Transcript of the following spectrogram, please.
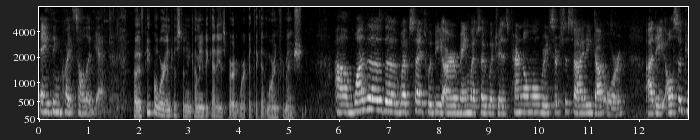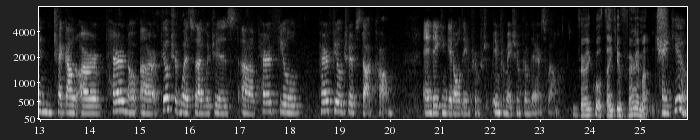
anything quite solid yet. Uh, if people were interested in coming to Gettysburg, where could they get more information? Uh, one of the websites would be our main website, which is paranormalresearchsociety.org. Uh, they also can check out our, parano- our field trip website, which is uh, parafield, parafieldtrips.com. And they can get all the inf- information from there as well. Very cool. Thank you very much. Thank you.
